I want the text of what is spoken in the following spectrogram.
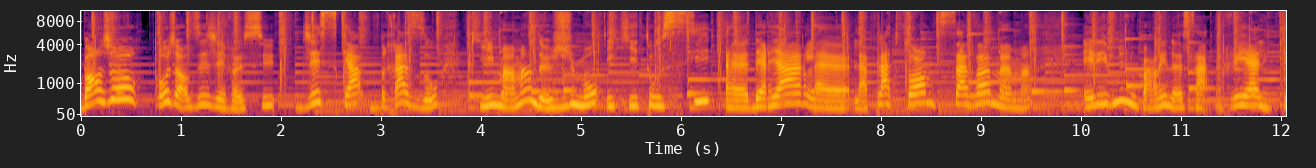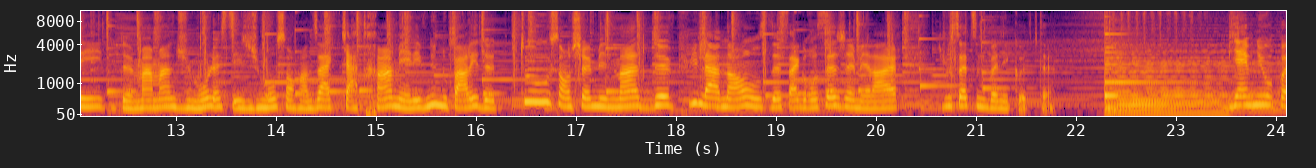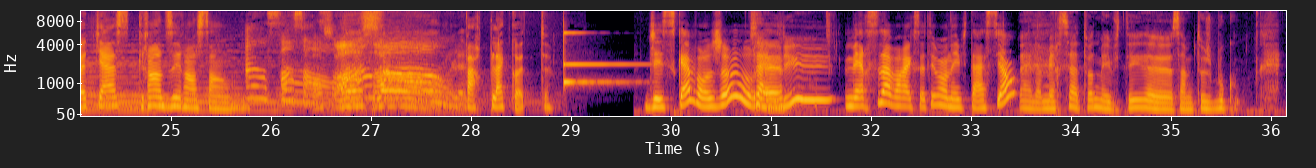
Bonjour! Aujourd'hui, j'ai reçu Jessica Brazo, qui est maman de jumeaux et qui est aussi euh, derrière la, la plateforme Ça va maman. Elle est venue nous parler de sa réalité de maman de jumeaux. Là, ses jumeaux sont rendus à 4 ans, mais elle est venue nous parler de tout son cheminement depuis l'annonce de sa grossesse gémellaire. Je vous souhaite une bonne écoute. Bienvenue au podcast Grandir ensemble. Ensemble! Par Placotte. Jessica, bonjour. Salut! Merci d'avoir accepté mon invitation. Ben là, merci à toi de m'inviter, euh, ça me touche beaucoup.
